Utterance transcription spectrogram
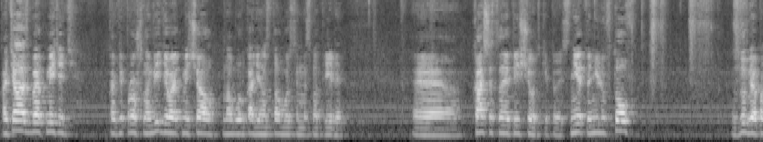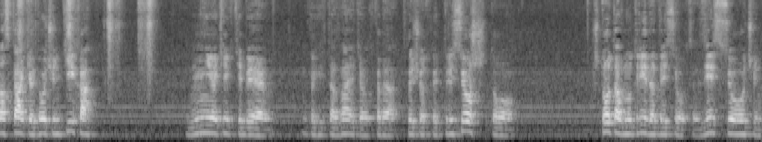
Хотелось бы отметить, как и в прошлом видео отмечал, набор К98 мы смотрели, э, качественные трещотки, то есть нету ни люфтов, зубья проскакивают очень тихо, никаких тебе каких-то, знаете, вот когда трещоткой трясешь, то что-то внутри дотрясется. Здесь все очень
